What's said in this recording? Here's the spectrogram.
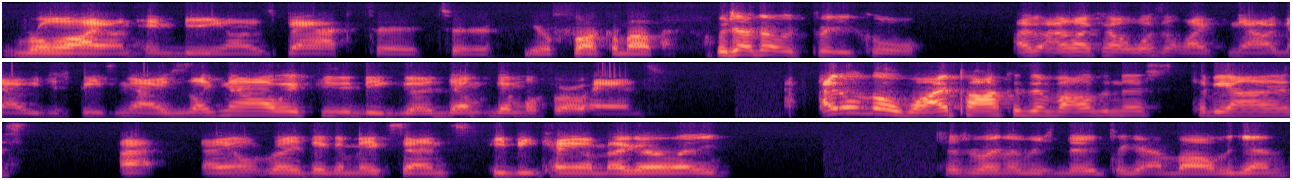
rely on him being on his back to to you know fuck him up, which I thought was pretty cool. I, I like how it wasn't like now now he just beats him now. He's like, nah, I'll wait for you to be good, then then we'll throw hands. I don't know why Pac is involved in this, to be honest. I I don't really think it makes sense. He beat Kenny Omega already. There's really no reason to, to get involved again.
